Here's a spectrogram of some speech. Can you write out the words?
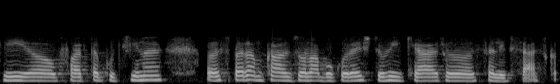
fi foarte puține. Sperăm ca în zona Bucureștiului chiar să lipsească.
